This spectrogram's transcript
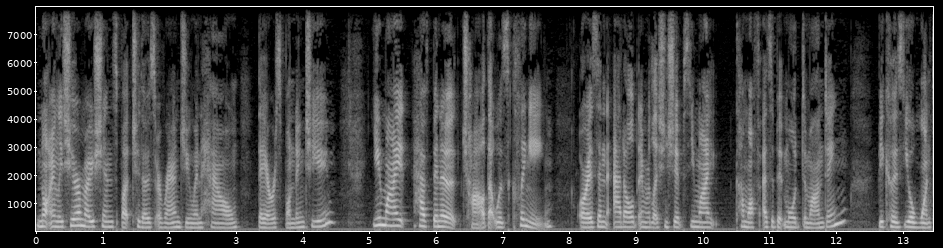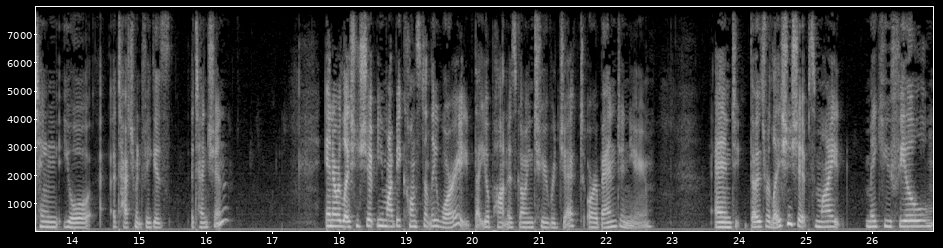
not only to your emotions, but to those around you and how they are responding to you. You might have been a child that was clingy, or as an adult in relationships, you might come off as a bit more demanding because you're wanting your attachment figure's attention in a relationship, you might be constantly worried that your partner is going to reject or abandon you. And those relationships might make you feel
